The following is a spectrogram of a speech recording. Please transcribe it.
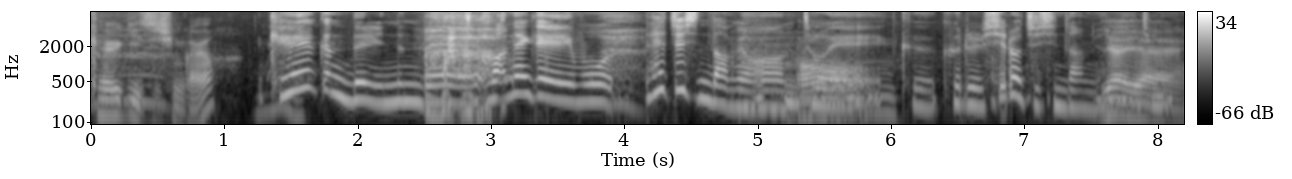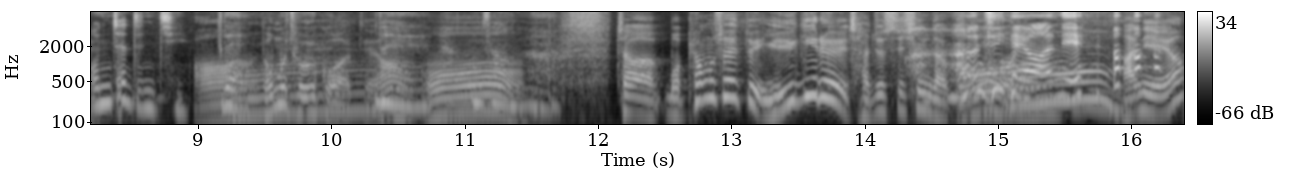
계획이 있으신가요? 계획은 늘 있는데 만약에 뭐 해주신다면 어. 저의 그 글을 실어주신다면 예, 예. 좀 언제든지 어, 네. 너무 좋을 것 같아요. 네, 오. 감사합니다. 자, 뭐 평소에 또 일기를 자주 쓰신다고. 아니에요, 아니에요. 아니에요?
